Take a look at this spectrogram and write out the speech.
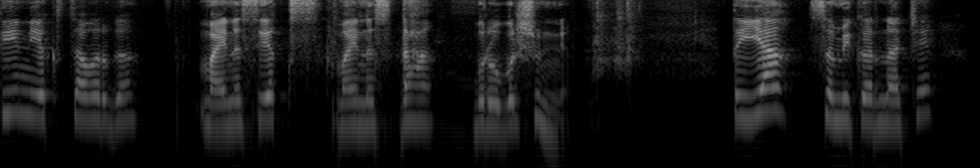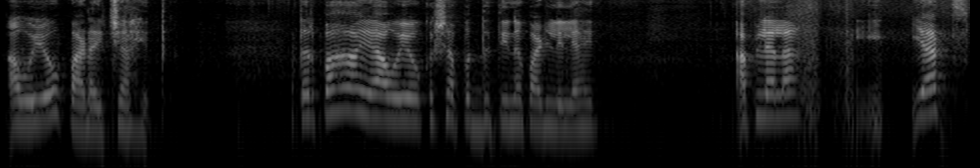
तीन एक्सचा वर्ग मायनस एक्स मायनस दहा बरोबर शून्य. तर या समीकरणाचे अवयव पाडायचे आहेत. तर पहा या अवयव कशा पद्धतीनं पाडलेले आहेत. आपल्याला याच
